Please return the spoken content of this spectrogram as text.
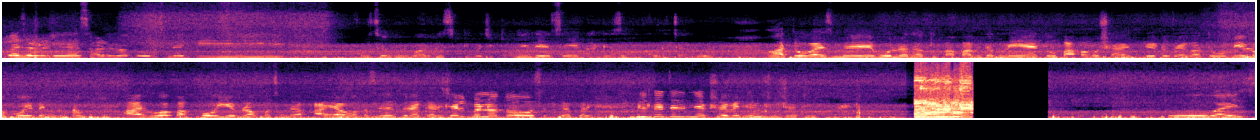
तो ज़रूर है साढ़े नौ तो उसने की से गुरुवार की सिटी बजी। कितनी देर से एक घंटे से कुकर चालू है। हाँ तो गाइज़ मैं बोल रहा था कि पापा अभी तक नहीं है तो पापा को शायद लेट हो जाएगा। तो मैं लोग को ये पेन करता हूँ। आई होप आपको ये ब्लॉग पसंद आया होगा। पसंद तो लाइक करें चैनल पर ना तो सब्सक्राइब करें। मिलते हैं नेक्स्ट थैंक यू तो गाइज़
